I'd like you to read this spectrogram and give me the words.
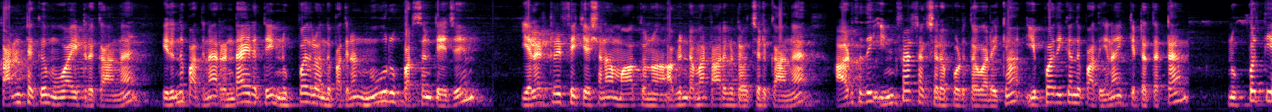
கரண்ட்டுக்கு மூவ் ஆகிட்டு இருக்காங்க. இது வந்து பார்த்தீங்கன்னா ரெண்டாயிரத்தி முப்பதில் வந்து பார்த்தீங்கன்னா நூறு பர்சன்டேஜ் எலக்ட்ரிஃபிகேஷனாக மாற்றணும் அப்படின்ற மாதிரி டார்கெட் வச்சுருக்காங்க. அடுத்தது இன்ஃப்ராஸ்ட்ரக்சரை பொறுத்த வரைக்கும் இப்போதைக்கு வந்து பார்த்தீங்கன்னா கிட்டத்தட்ட முப்பத்தி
